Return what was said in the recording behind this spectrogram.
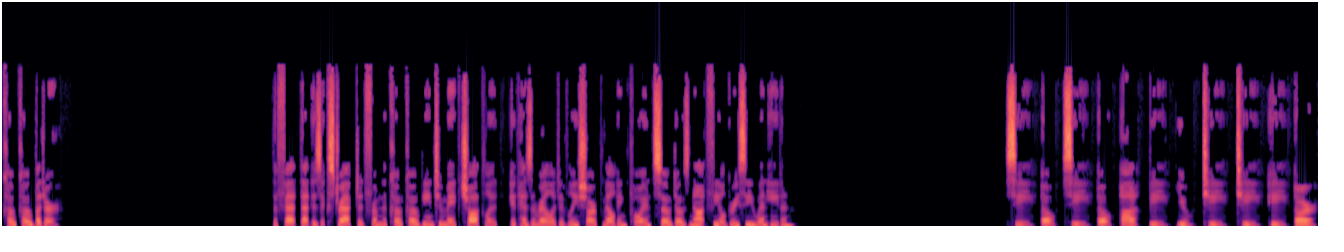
Cocoa butter. The fat that is extracted from the cocoa bean to make chocolate, it has a relatively sharp melting point so does not feel greasy when eaten. C O C O A B U T T E R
